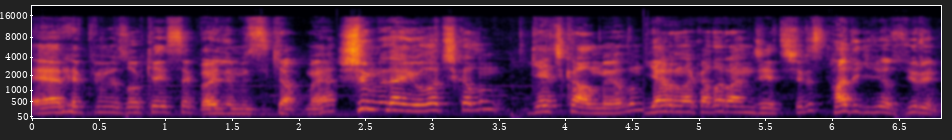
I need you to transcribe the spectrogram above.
eğer hepimiz okeysek böyle müzik yapmaya. Şimdiden yola çıkalım, geç kalmayalım. Yarına kadar anca yetişiriz. Hadi gidiyoruz, yürüyün.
